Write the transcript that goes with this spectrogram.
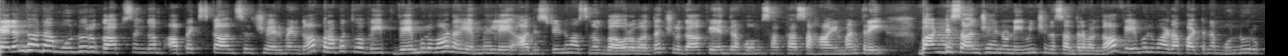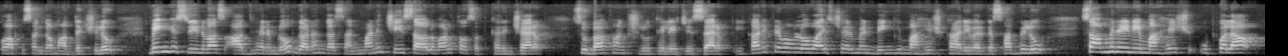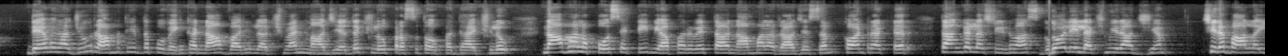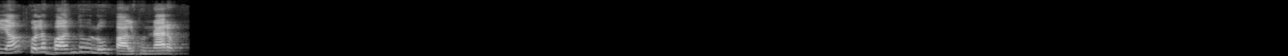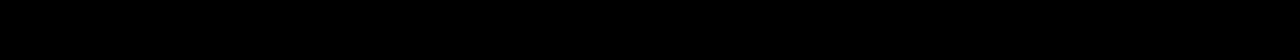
తెలంగాణ మున్నూరు కాప్ సంఘం apex council చైర్మన్గా ప్రభుత్వ వీప్ వేములవాడ ఎమ్మెల్యే ఆది శ్రీనివాస్ను గౌరవ అధ్యక్షులుగా కేంద్ర హోంశాఖ సహాయ మంత్రి బండి సంజయ్ను నియమించిన సందర్భంగా వేములవాడ పట్టణ మున్నూరు కాపు సంఘం అధ్యక్షులు బింగి శ్రీనివాస్ ఆధ్వర్యంలో ఘనంగా సన్మానించి సాలువాలతో సత్కరించారు. శుభాకాంక్షలు తెలియజేశారు. ఈ కార్యక్రమంలో వైస్ చైర్మన్ బింగి మహేష్ కార్యవర్గ సభ్యులు సమ్మినేని మహేష్ ఉప్పల దేవరాజు రామతీర్థపు వెంకన్న వరి లక్ష్మణ్ మాజీ అధ్యక్షులు ప్రస్తుత ఉపాధ్యక్షులు. నామాల పోసెట్టి వ్యాపారవేత్త నామాల రాజేశం కాంట్రాక్టర్ తంగళ్ళ శ్రీనివాస్ గోలి లక్ష్మీరాజ్యం చిరబాలయ్య కుల బంధువులు పాల్గొన్నారు.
